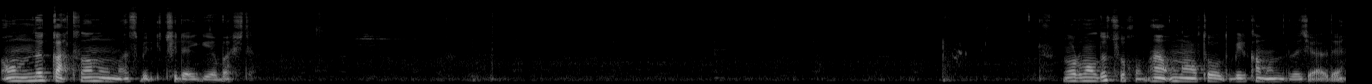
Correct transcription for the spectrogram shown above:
Onda qatılan olmaz bir 2 dəqiqəyə başda. Normalde çok oldu. Ha 16 oldu. Bir komanda da geldi.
